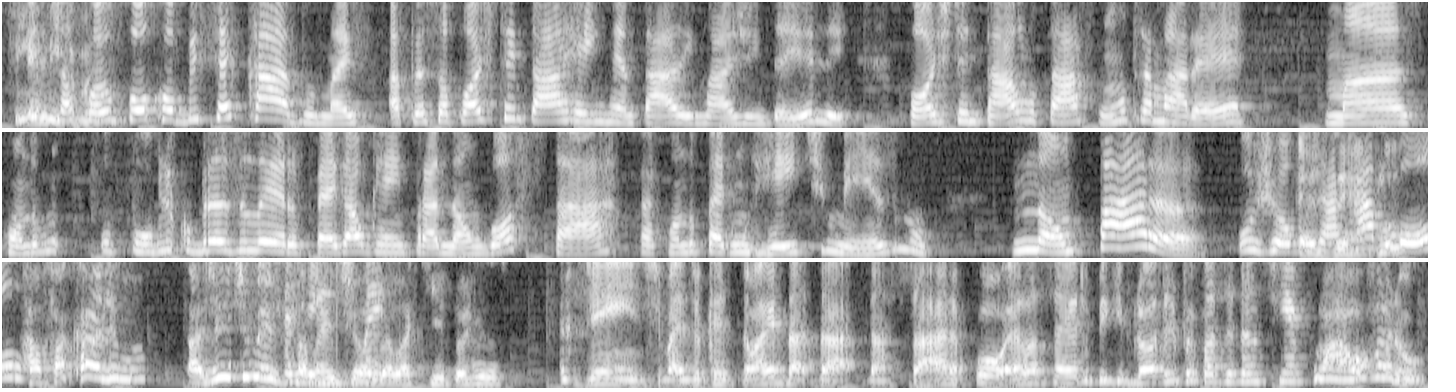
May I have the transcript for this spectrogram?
Sim, ele amiga, só foi mas... um pouco obcecado, mas a pessoa pode tentar reinventar a imagem dele, pode tentar lutar contra a maré, mas quando o público brasileiro pega alguém para não gostar, para quando pega um hate mesmo, não para. O jogo Exemplo, já acabou. Rafa Kalimann. A gente mesmo a tava hateando mas... ela aqui dois minutos. Gente, mas a questão é da, da, da Sara, pô, ela saiu do Big Brother e foi fazer dancinha com Álvaro.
